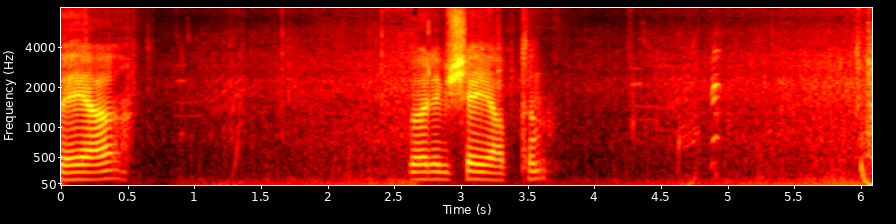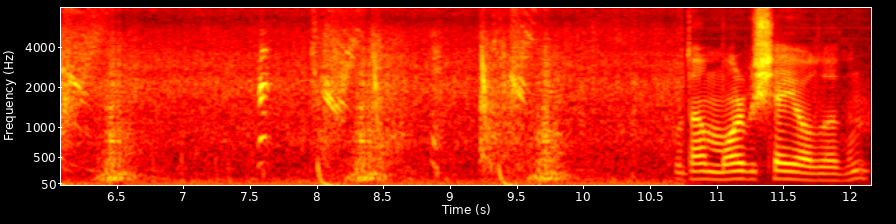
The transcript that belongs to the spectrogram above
Veya böyle bir şey yaptın. Buradan mor bir şey yolladın.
